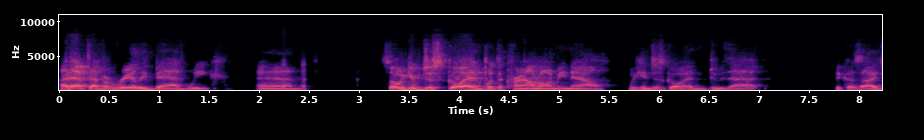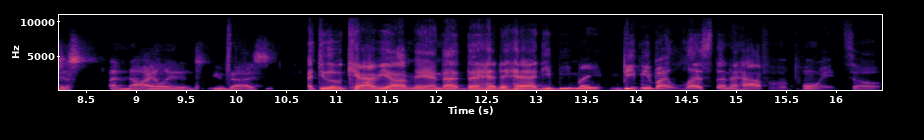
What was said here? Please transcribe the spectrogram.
I'd have to have a really bad week, and so we can just go ahead and put the crown on me now. We can just go ahead and do that because I just annihilated you guys. I do have a caveat, man. That the head to head, you beat me beat me by less than a half of a point. So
